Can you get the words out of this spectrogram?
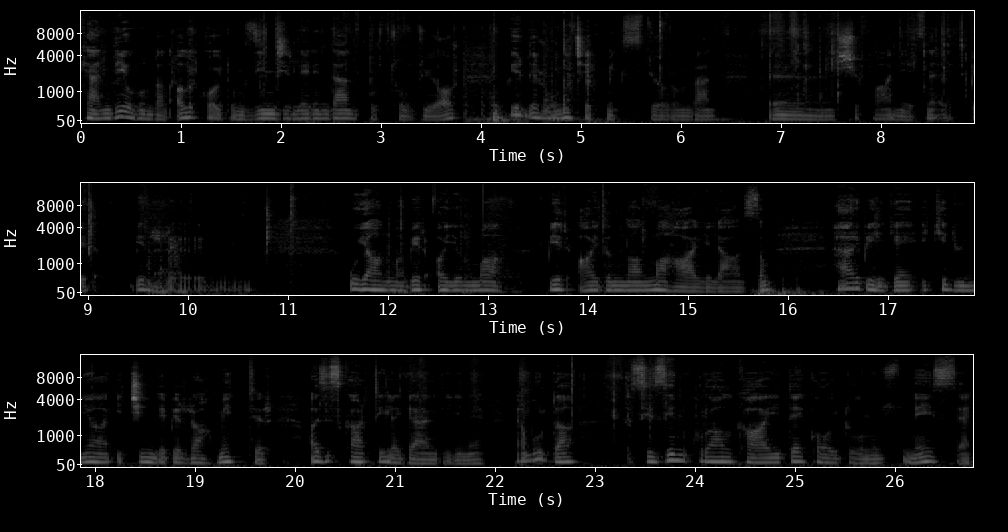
kendi yolundan alıkoyduğun zincirlerinden kurtul diyor. Bir de Rumi çekmek istiyorum ben. E, şifa niyetine evet bir bir e, uyanma, bir ayılma, bir aydınlanma hali lazım. Her bilge iki dünya içinde bir rahmettir. Aziz kartıyla geldi yine. Yani burada sizin kural kaide koyduğunuz neyse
